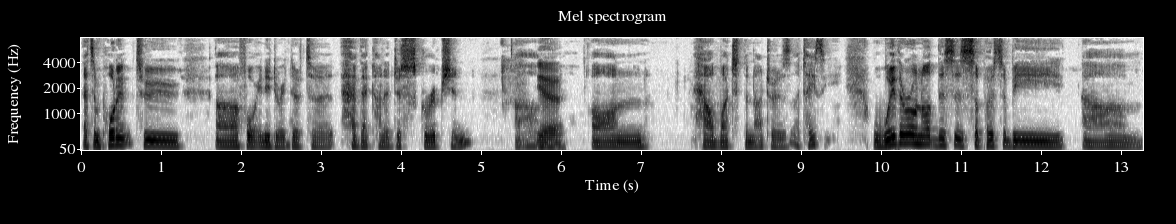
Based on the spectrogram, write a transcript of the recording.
that's important to uh for any director to have that kind of description um, Yeah. on how much the nachos are tasty. Whether or not this is supposed to be um,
